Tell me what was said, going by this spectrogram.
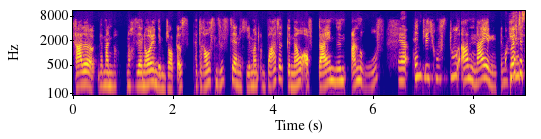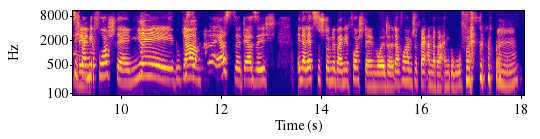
gerade wenn man noch sehr neu in dem Job ist, da draußen sitzt ja nicht jemand und wartet genau auf deinen Anruf. Ja. Endlich rufst du an. Nein. Du möchtest dich bei mir vorstellen. Yay, du bist ja. der allererste, der sich in der letzten Stunde bei mir vorstellen wollte. Davor haben schon drei andere angerufen. Mhm.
